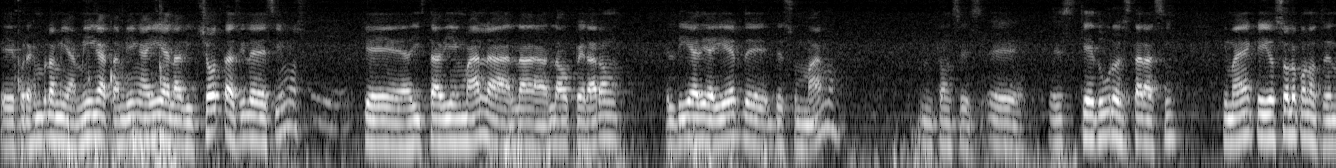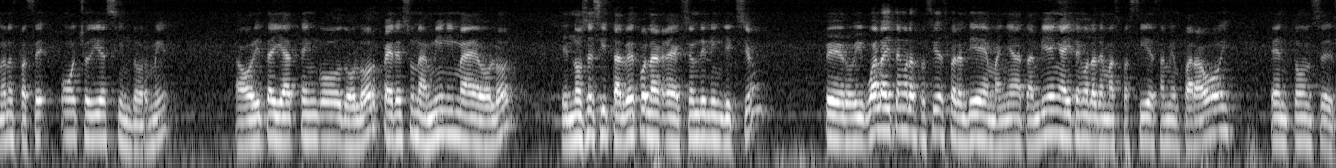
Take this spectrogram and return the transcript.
eh, por ejemplo, a mi amiga también ahí, a la bichota, así le decimos, sí. que ahí está bien mal. La, la- la operaron el día de ayer de, de su mano. Entonces, eh, es que duro estar así. Imaginen que yo solo con los tendones pasé ocho días sin dormir. Ahorita ya tengo dolor, pero es una mínima de dolor. que no sé si tal vez por la reacción de la inyección. Pero igual ahí tengo las pastillas para el día de mañana también. Ahí tengo las demás pastillas también para hoy. Entonces,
